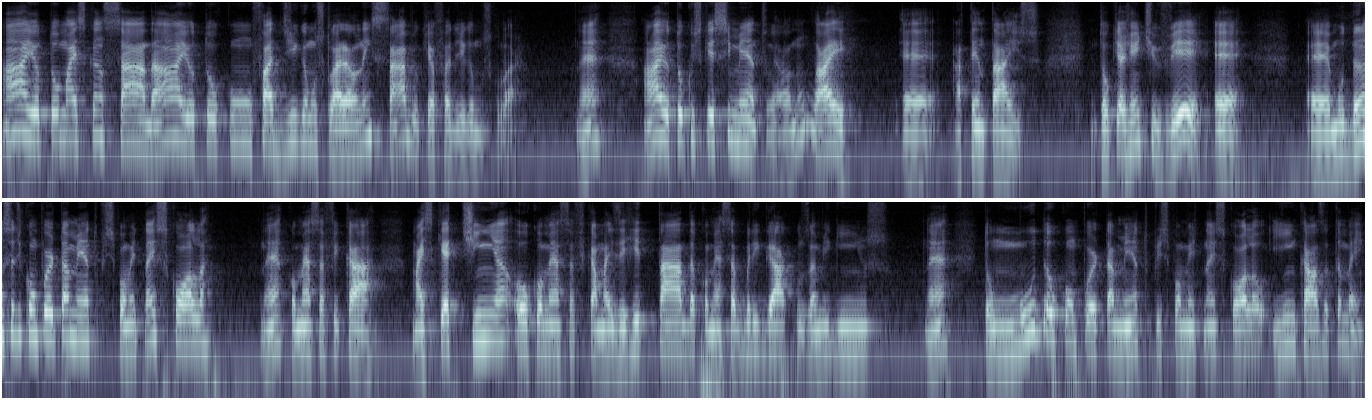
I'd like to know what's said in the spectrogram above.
Ah, eu estou mais cansada. Ah, eu estou com fadiga muscular. Ela nem sabe o que é fadiga muscular, né? Ah, eu estou com esquecimento. Ela não vai é, atentar a isso. Então, o que a gente vê é, é mudança de comportamento, principalmente na escola, né? Começa a ficar mais quietinha ou começa a ficar mais irritada, começa a brigar com os amiguinhos, né? Então muda o comportamento, principalmente na escola e em casa também.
